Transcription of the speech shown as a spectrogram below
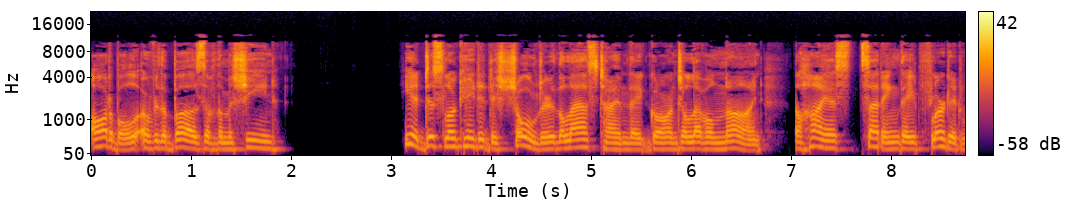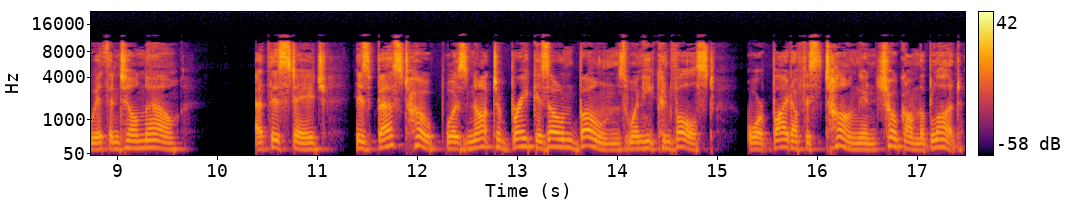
audible over the buzz of the machine. He had dislocated his shoulder the last time they'd gone to level nine, the highest setting they'd flirted with until now. At this stage, his best hope was not to break his own bones when he convulsed, or bite off his tongue and choke on the blood.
